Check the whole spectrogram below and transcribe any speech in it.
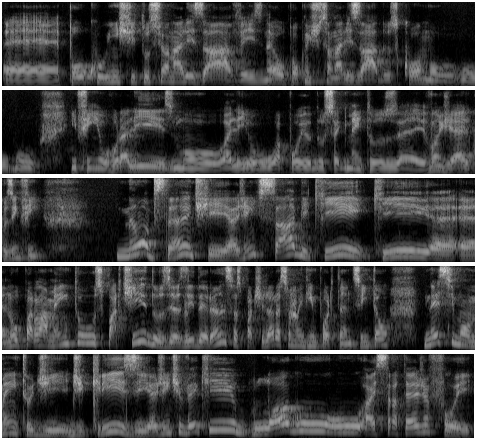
é, pouco institucionalizáveis, né? ou pouco institucionalizados, como o, o enfim, o ruralismo, ali o, o apoio dos segmentos é, evangélicos, enfim. Não obstante, a gente sabe que, que é, é, no parlamento os partidos e as lideranças partidárias são muito importantes. Então, nesse momento de, de crise, a gente vê que logo a estratégia foi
